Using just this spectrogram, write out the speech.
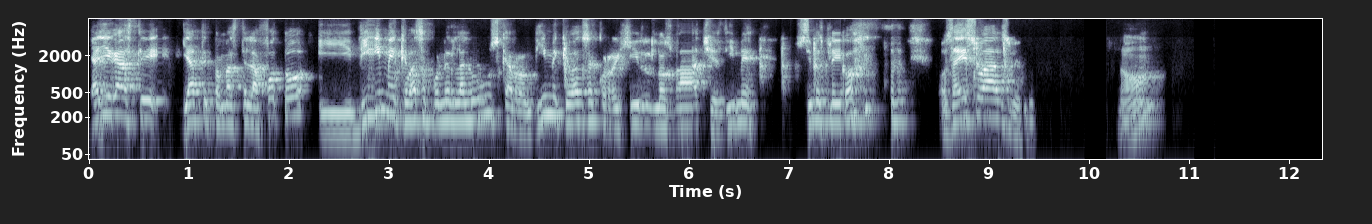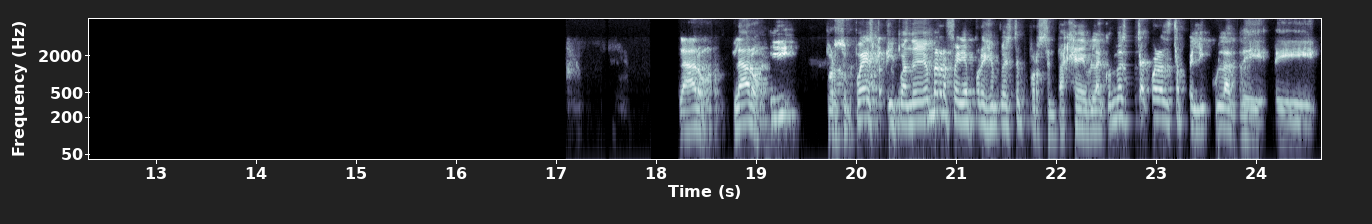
Ya llegaste, ya te tomaste la foto y dime que vas a poner la luz, cabrón. Dime que vas a corregir los baches. Dime, ¿sí me explico? o sea, eso hazlo, ¿no? Claro, claro. Y por supuesto, y cuando yo me refería, por ejemplo, a este porcentaje de blanco, ¿no te acuerdas de esta película de, de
